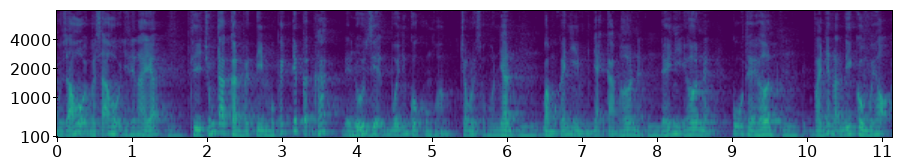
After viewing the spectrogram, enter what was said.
của giáo hội và xã hội như thế này á ừ. thì chúng ta cần phải tìm một cách tiếp cận khác để đối ừ. diện với những cuộc khủng hoảng trong đời sống hôn nhân ừ. bằng một cái nhìn nhạy cảm hơn này, ừ. tế nhị hơn này, cụ thể hơn ừ. và nhất là đi cùng với họ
